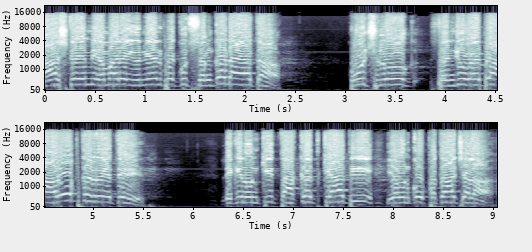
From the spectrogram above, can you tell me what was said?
लास्ट टाइम भी हमारे यूनियन पे कुछ संकट आया था। कुछ लोग संजू भाई पे आरोप कर रहे थे। लेकिन उनकी ताकत क्या थी यह उनको पता चला।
